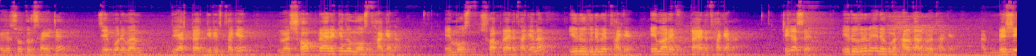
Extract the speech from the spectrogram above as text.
এই যে চতুর সাইডে যে পরিমাণ দুই একটা গ্রিপ থাকে মানে সব টায়ারে কিন্তু মোস্ট থাকে না। এই মোস্ট সব টায়ারে থাকে না ইউরোগ্রিপে থাকে এমআরএফ টায়ারে থাকে না। ঠিক আছে? ইউরো গ্রিপ এরকম হালকা হালকা থাকে। আর বেশি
